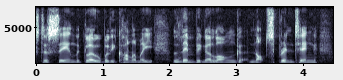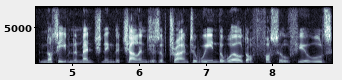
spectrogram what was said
forecasters seeing the global economy limping along, not sprinting, not even mentioning the challenges of trying to wean the world off fossil fuels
